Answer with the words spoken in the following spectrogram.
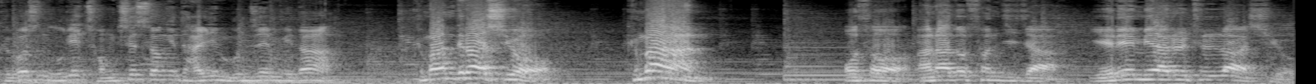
그것은 우리의 정체성이 달린 문제입니다. 그만들 하시오. 그만! 어서 아나도 선지자 예레미야를 들라 하시오.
